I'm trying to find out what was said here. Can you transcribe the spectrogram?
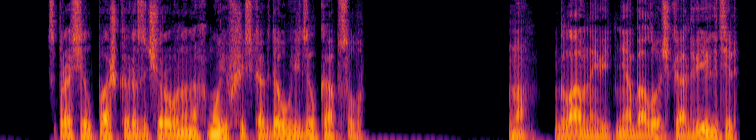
— спросил Пашка, разочарованно нахмурившись, когда увидел капсулу. «Но главное ведь не оболочка, а двигатель»,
